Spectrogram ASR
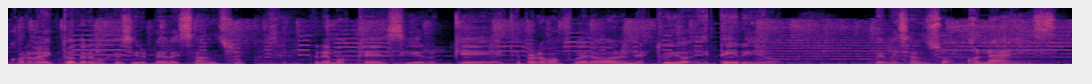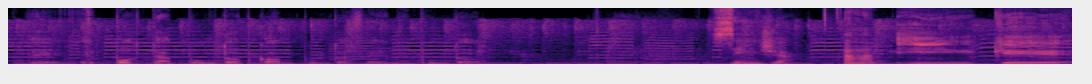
Correcto, tenemos que decir Bebe Sanso. Tenemos que decir que este programa fue grabado en el estudio etéreo Bebe Sanso On Ice de posta.com.fm.ninja. Ajá. y que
